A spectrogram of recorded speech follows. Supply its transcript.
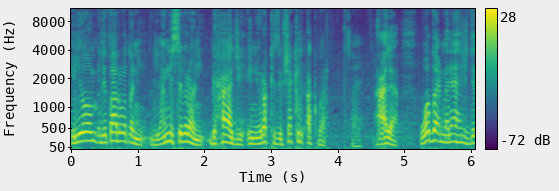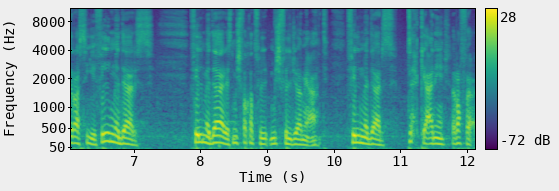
اليوم الاطار الوطني للامن السبراني بحاجة إنه يركز بشكل أكبر صحيح. على وضع مناهج دراسية في المدارس. في المدارس مش فقط في مش في الجامعات. في المدارس. بتحكي عن إيش؟ رفع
